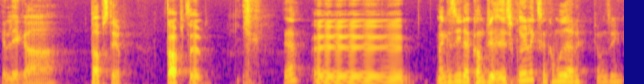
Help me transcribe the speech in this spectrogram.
Jeg lægger dubstep. Dubstep. Ja. Øh, Man kan sige, der kom uh, Skrillex, som kom ud af det, kan man sige.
